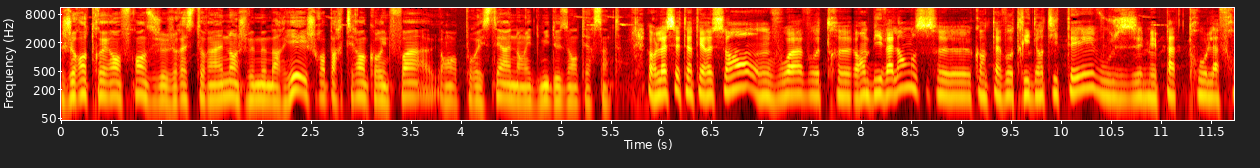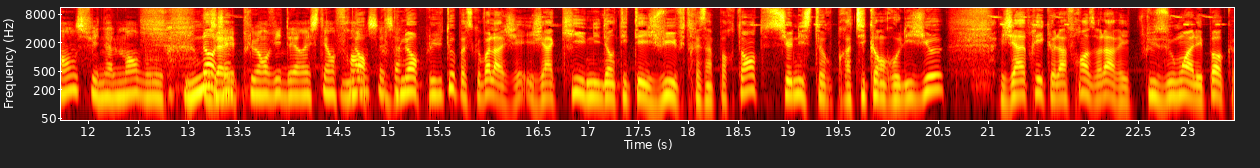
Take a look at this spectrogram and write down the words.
je rentrerai en France, je, resterai un an, je vais me marier et je repartirai encore une fois pour rester un an et demi, deux ans en Terre Sainte. Alors là, c'est intéressant. On voit votre ambivalence euh, quant à votre identité. Vous aimez pas trop la France finalement. Vous n'avez plus envie de rester en France, c'est ça? Non, plus du tout, parce que voilà, j'ai acquis une identité juive très importante, sioniste pratiquant religieux. J'ai appris que la France, voilà, avait plus ou moins à l'époque.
